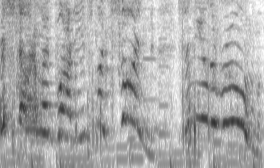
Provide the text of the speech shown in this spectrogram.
It's not in my body. It's my son. It's in the other room.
